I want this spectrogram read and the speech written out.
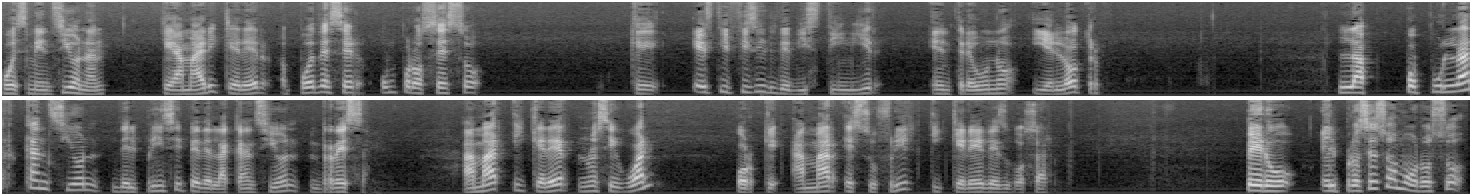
pues mencionan que amar y querer puede ser un proceso que es difícil de distinguir entre uno y el otro. La popular canción del príncipe de la canción reza Amar y querer no es igual, porque amar es sufrir y querer es gozar. Pero el proceso amoroso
